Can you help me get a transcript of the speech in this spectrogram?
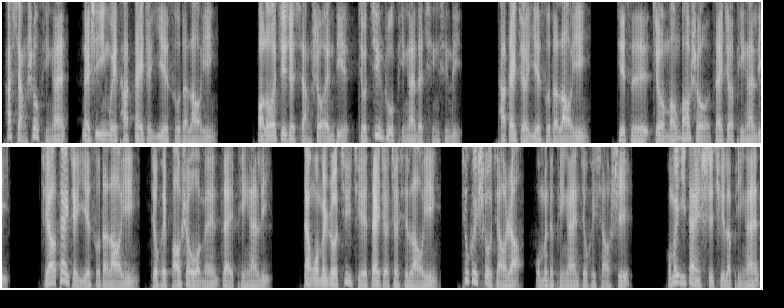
他享受平安，乃是因为他带着耶稣的烙印。保罗借着享受恩典，就进入平安的情形里。他带着耶稣的烙印，借此就蒙保守在这平安里。只要带着耶稣的烙印，就会保守我们在平安里。但我们若拒绝带着这些烙印，就会受搅扰，我们的平安就会消失。我们一旦失去了平安，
